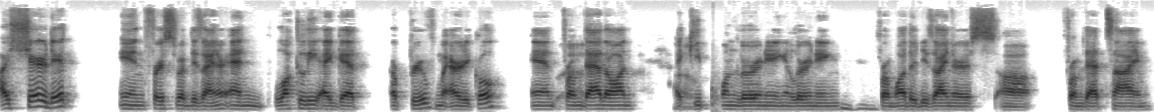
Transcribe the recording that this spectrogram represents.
I shared it in First Web Designer, and luckily I get approved my article. And wow. from that on, wow. I keep on learning and learning mm-hmm. from other designers uh, from that time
